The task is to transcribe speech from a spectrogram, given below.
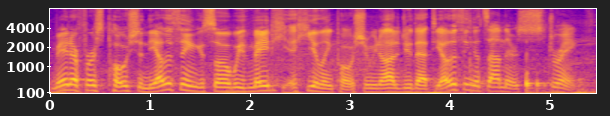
we made our first potion. The other thing, is so we've made a healing potion. We know how to do that. The other thing that's on there is strength.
